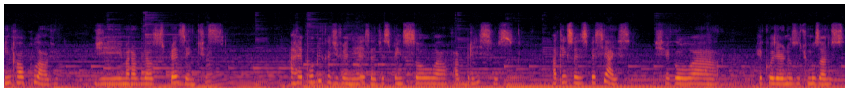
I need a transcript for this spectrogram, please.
incalculável de maravilhosos presentes. A República de Veneza dispensou a Fabricius atenções especiais. Chegou a recolher nos últimos anos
